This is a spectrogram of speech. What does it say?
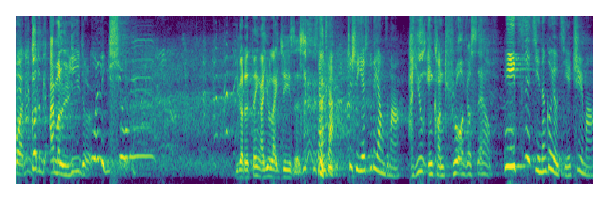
what? You got to be, I'm a leader. 我领袖呢？ You got to think, are you like Jesus? 想想，这是耶稣的样子吗？ are you in control of yourself? 你自己能够有节制吗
